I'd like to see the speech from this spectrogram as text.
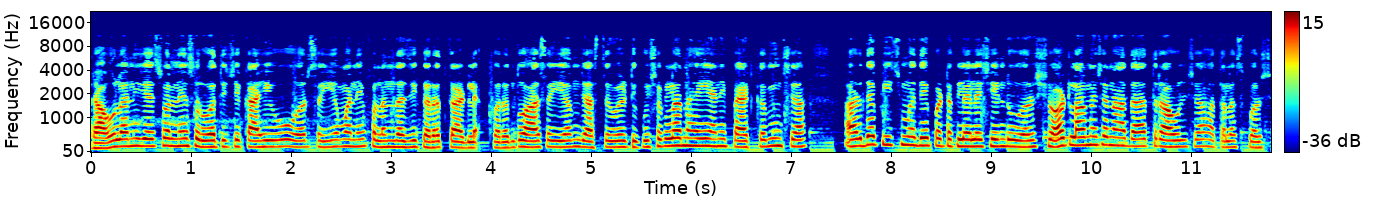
राहुल आणि जयस्वालने सुरुवातीचे काही ओव्हर संयमाने फलंदाजी करत काढल्या. परंतु हा संयम जास्त वेळ टिकू शकला नाही आणि पॅट कमिंगच्या अर्ध्या पिचमध्ये पटकलेल्या चेंडूवर शॉट लावण्याच्या नादात राहुलच्या हाताला स्पर्श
